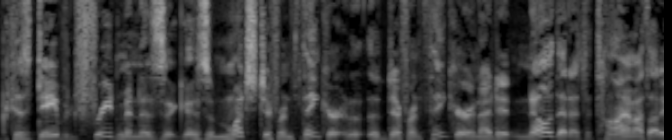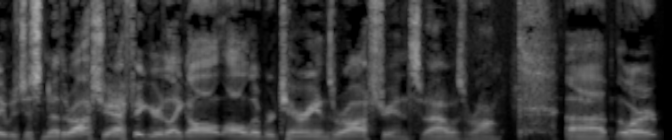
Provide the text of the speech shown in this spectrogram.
because David Friedman is a, is a much different thinker, a different thinker, and I didn't know that at the time. I thought he was just another Austrian. I figured like all all libertarians were Austrians, but I was wrong. Uh, or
